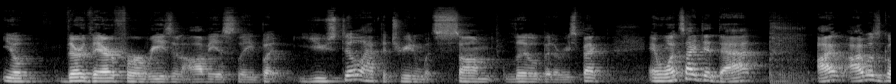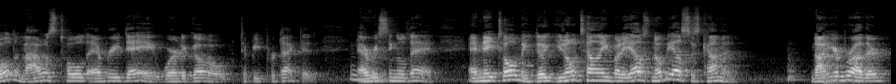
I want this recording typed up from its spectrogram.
you know, they're there for a reason, obviously, but you still have to treat them with some little bit of respect. And once I did that I, I was golden. I was told every day where to go to be protected mm-hmm. every single day. And they told me, you don't tell anybody else. Nobody else is coming. Not your brother.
